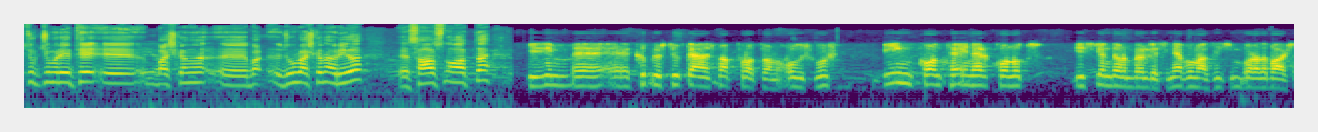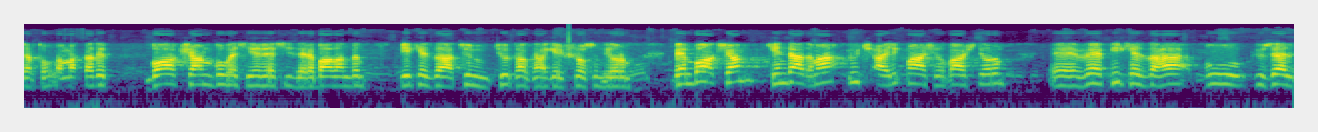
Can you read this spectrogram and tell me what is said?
Türk Cumhuriyeti e, Başkanı, e, Ba- Cumhurbaşkanı arıyor. E, sağ olsun o hatta. bizim e, Kıbrıs Türk Dayanışma Programı oluşmuş. Bin konteyner konut İskenderun bölgesine yapılması için burada bağışlar toplanmaktadır. Bu akşam bu vesileyle sizlere bağlandım. Bir kez daha tüm Türk halkına geçmiş olsun diyorum. Ben bu akşam kendi adıma 3 aylık maaşımı bağışlıyorum. E, ve bir kez daha bu güzel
